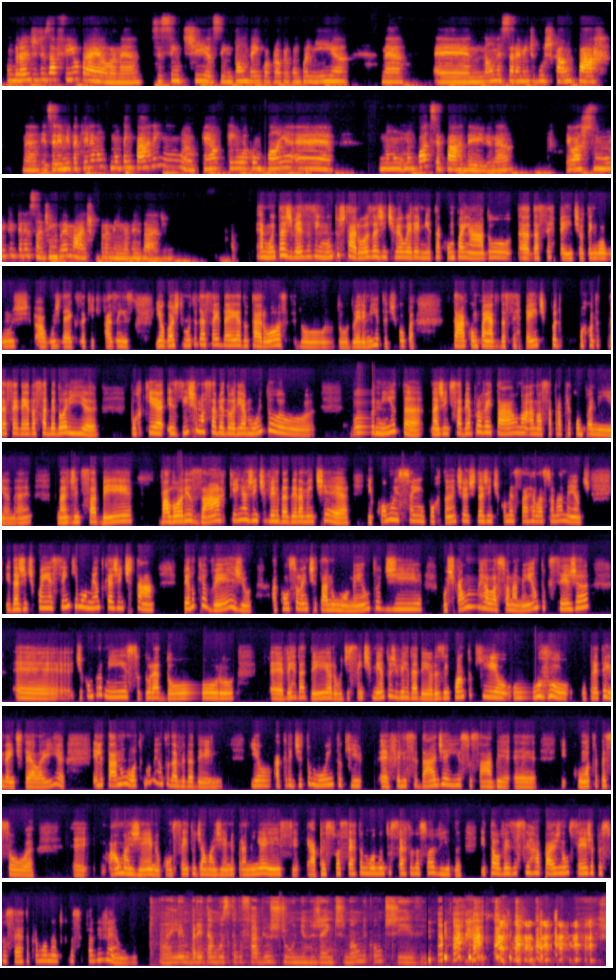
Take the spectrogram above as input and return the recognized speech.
um grande desafio para ela, né? Se sentir assim tão bem com a própria companhia, né? É, não necessariamente buscar um par, né? Esse eremita aqui ele não, não tem par nenhum. Quem, quem o acompanha é, não, não pode ser par dele, né? Eu acho isso muito interessante, emblemático para mim, na verdade. É, muitas vezes, em muitos tarôs, a gente vê o eremita acompanhado da, da, serpente. Eu tenho alguns, alguns decks aqui que fazem isso. E eu gosto muito dessa ideia do tarô, do, do, do eremita, desculpa, estar tá acompanhado da serpente por, por conta dessa ideia da sabedoria. Porque existe uma sabedoria muito bonita na gente saber aproveitar a nossa própria companhia, né? Na gente saber valorizar quem a gente verdadeiramente é e como isso é importante antes da gente começar relacionamentos e da gente conhecer em que momento que a gente está. Pelo que eu vejo, a consulente está num momento de buscar um relacionamento que seja é, de compromisso, duradouro, é, verdadeiro, de sentimentos verdadeiros, enquanto que o, o, o pretendente dela aí, ele está num outro momento da vida dele. E eu acredito muito que é, felicidade é isso, sabe? É, com outra pessoa. É, alma gêmea, o conceito de alma gêmea para mim é esse, é a pessoa certa no momento certo da sua vida. E talvez esse rapaz não seja a pessoa certa para o momento que você está vivendo. Ai, lembrei da música do Fábio Júnior, gente, não me contive.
